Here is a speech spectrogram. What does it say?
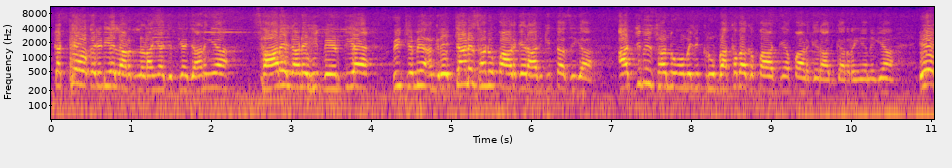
ਇਕੱਠੇ ਹੋ ਕੇ ਜਿਹੜੀਆਂ ਲੜ- ਲੜਾਈਆਂ ਜਿੱਤੀਆਂ ਜਾਣਗੀਆਂ। ਸਾਰੇ ਜਾਣੇ ਹੀ ਬੇਨਤੀ ਹੈ ਵੀ ਜਿਵੇਂ ਅੰਗਰੇਜ਼ਾਂ ਨੇ ਸਾਨੂੰ ਪਾੜ ਕੇ ਰਾਜ ਕੀਤਾ ਸੀਗਾ ਅੱਜ ਵੀ ਸਾਨੂੰ ਉਵੇਂ ਜਿਕਰੂ ਵੱਖ-ਵੱਖ ਪਾਰਟੀਆਂ ਪਾੜ ਕੇ ਰਾਜ ਕਰ ਰਹੀਆਂ ਨੇਗੀਆਂ। ਇਹ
